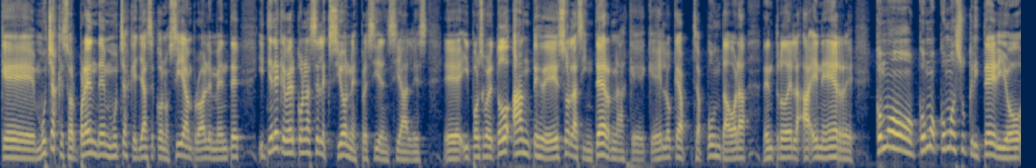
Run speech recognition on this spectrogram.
que muchas que sorprenden, muchas que ya se conocían probablemente, y tiene que ver con las elecciones presidenciales eh, y por sobre todo antes de eso las internas, que, es lo que se apunta ahora dentro de la ANR. ¿Cómo, cómo, cómo a su criterio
